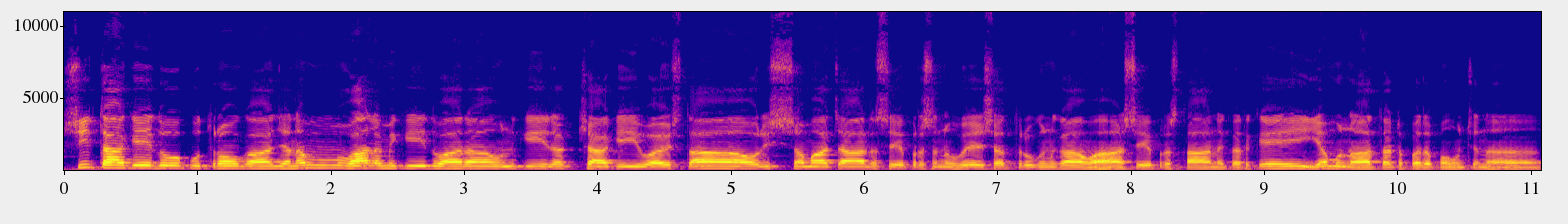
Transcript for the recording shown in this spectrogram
सीता के दो पुत्रों का जन्म वाल्मीकि द्वारा उनकी रक्षा की व्यवस्था और इस समाचार से प्रसन्न हुए शत्रुघ्न का वहाँ से प्रस्थान करके यमुना तट पर पहुँचना।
